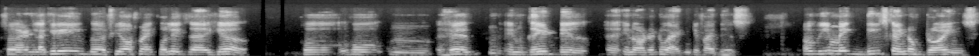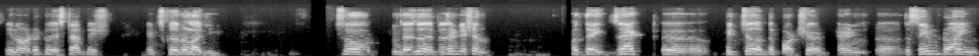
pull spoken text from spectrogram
So, and luckily, the few of my colleagues are here who who um, help in great deal uh, in order to identify this. Uh, we make these kind of drawings in order to establish its chronology. So there's a representation of the exact uh, picture of the potsherd and uh, the same drawing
